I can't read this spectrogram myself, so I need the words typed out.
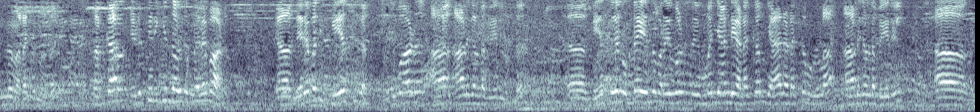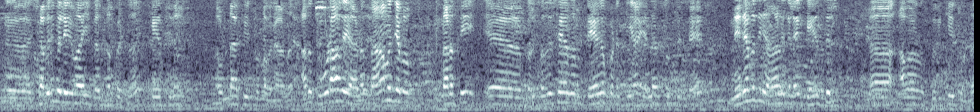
ഇന്ന് നടക്കുന്നത്. സർക്കാർ എടുത്തിരിക്കുന്ന ഒരു നിലപാട് നിരവധി കേസുകൾ ഒരുപാട് ആളുകളുടെ പേരിലുണ്ട്. കേസുകൾ ഉണ്ട് എന്ന് പറയുമ്പോൾ ശ്രീ ഉമ്മൻചാണ്ടി അടക്കം ഞാനടക്കമുള്ള ആളുകളുടെ പേരിൽ ശബരിമലയുമായി ബന്ധപ്പെട്ട് കേസുകൾ ഉണ്ടാക്കിയിട്ടുള്ളവരാണ്. അത് കൂടാതെയാണ് നാമജപം നടത്തി പ്രതിഷേധം രേഖപ്പെടുത്തിയ എൻ എസ് എസിന്റെ നിരവധി ആളുകളെ കേസിൽ അവർ കുരുക്കിയിട്ടുണ്ട്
